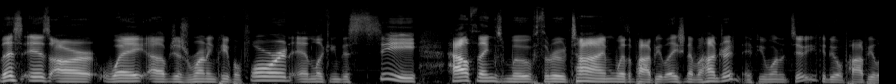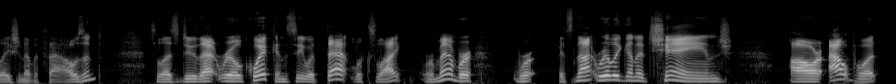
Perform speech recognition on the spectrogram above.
this is our way of just running people forward and looking to see how things move through time with a population of 100 if you wanted to you could do a population of 1000 so let's do that real quick and see what that looks like. Remember, we're it's not really going to change our output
